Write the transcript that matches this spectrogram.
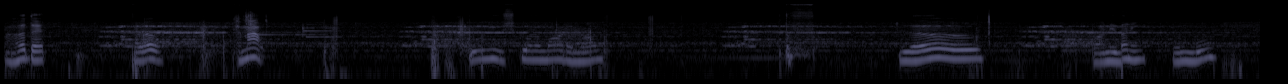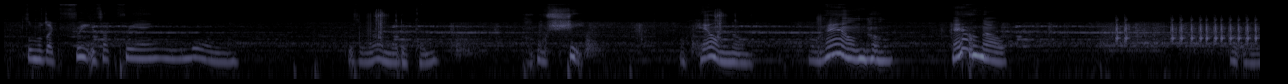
I heard that. Hello. Come out. Screw you, screw the mother, mom. What the f- Hello? Bunny bunny. It's almost like three, it's like 3 a.m. in the morning. Because I'm not American. Oh shit. Oh hell no. Oh hell no. Hell no. Uh oh.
